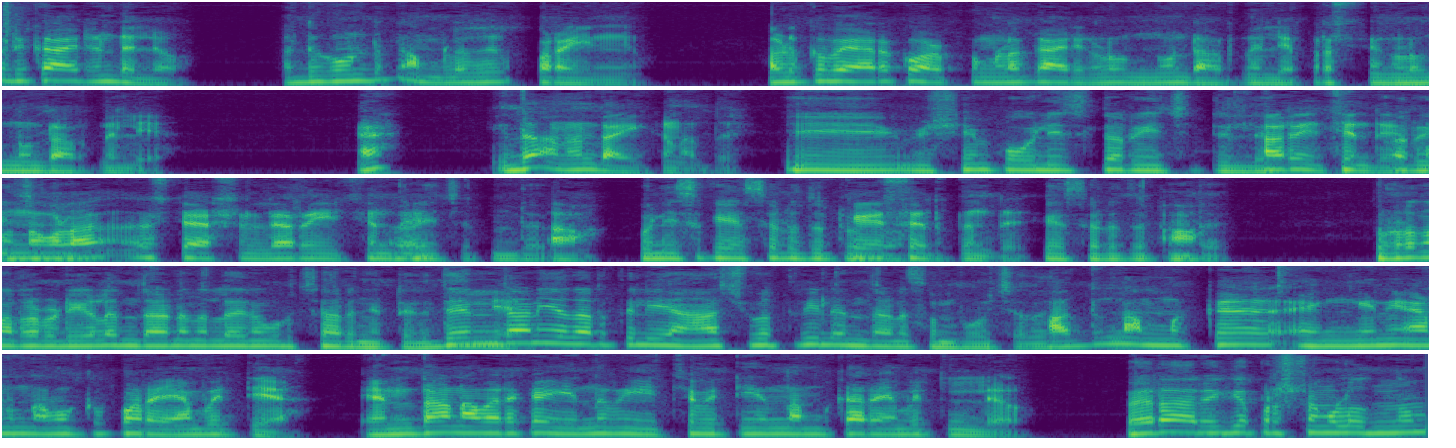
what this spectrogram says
ഒരു കാര്യമുണ്ടല്ലോ. അതുകൊണ്ട് നമ്മളത് പറയുന്നു. അവൾക്ക് വേറെ കുഴപ്പങ്ങളോ കാര്യങ്ങളോ ഒന്നും ഉണ്ടായിരുന്നില്ല? പ്രശ്നങ്ങളൊന്നും ഉണ്ടായിരുന്നില്ല? ഇതാണ് ഉണ്ടായിക്കണത്. ഈ വിഷയം പോലീസിൽ അറിയിച്ചിട്ടില്ല. അറിയിച്ചിട്ടുണ്ട്. സ്റ്റേഷനിൽ അറിയിച്ചിട്ടുണ്ട്. അറിയിച്ചിട്ടുണ്ട്. പോലീസ് കേസ് എടുത്തിട്ടുണ്ട്. കേസ് എടുത്തിട്ടുണ്ട്. കേസ് എടുത്തിട്ടുണ്ട്. തുടർ നടപടികൾ എന്താണെന്നുള്ളതിനെ കുറിച്ച് അറിഞ്ഞിട്ടില്ല. ഇത് എന്താണ് യഥാർത്ഥത്തിൽ ഈ ആശുപത്രിയിൽ എന്താണ് സംഭവിച്ചത്? അത് നമുക്ക് എങ്ങനെയാണ് നമുക്ക് പറയാൻ പറ്റുക. എന്താണ് അവരെ കയ്യിൽ നിന്ന് വീഴ്ച പറ്റിയെന്ന് നമുക്ക് അറിയാൻ പറ്റില്ലല്ലോ. വേറെ ആരോഗ്യ പ്രശ്നങ്ങളൊന്നും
